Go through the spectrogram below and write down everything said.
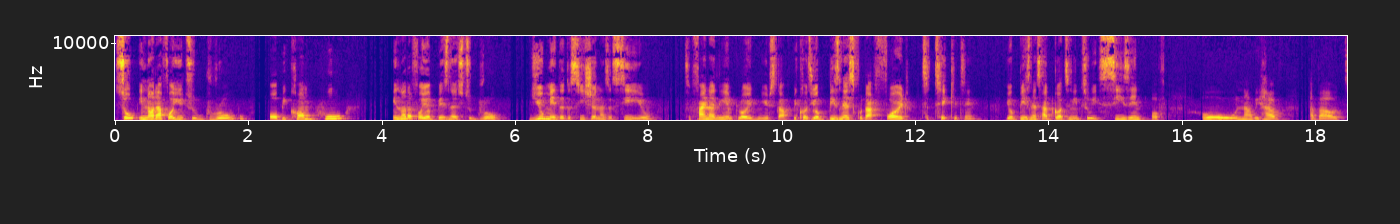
So, in order for you to grow or become who, in order for your business to grow, you made the decision as a CEO to finally employ new staff because your business could afford to take it in. Your business had gotten into a season of, oh, now we have about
